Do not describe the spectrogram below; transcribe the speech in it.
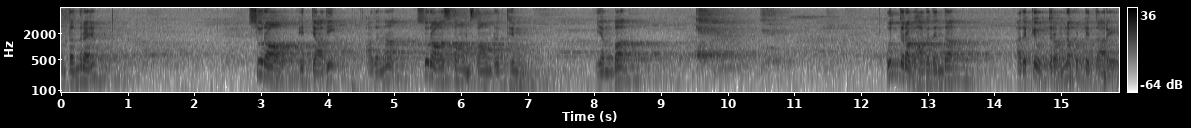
ಅಂತಂದರೆ, ಸುರ ಇತ್ಯಾದಿ, ಅದನ್ನು ಸುರಾಸ್ತಾಂ ಸ್ತಾಂ ವೃದ್ಧಿಂ ಎಂಬ ಉತ್ತರ ಭಾಗದಿಂದ ಅದಕ್ಕೆ ಉತ್ತರವನ್ನು ಕೊಟ್ಟಿದ್ದಾರೆ.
